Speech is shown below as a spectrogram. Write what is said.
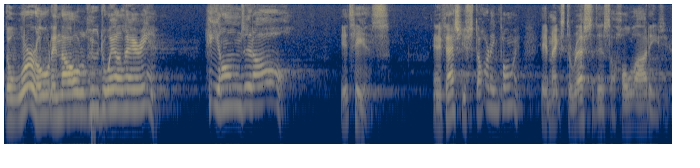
the world and all who dwell therein. He owns it all. It's His. And if that's your starting point, it makes the rest of this a whole lot easier.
